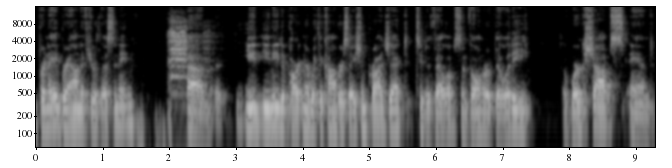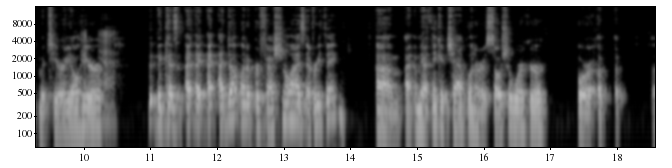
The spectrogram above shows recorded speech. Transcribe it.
Brene Brown, if you're listening, um, you, you need to partner with the Conversation Project to develop some vulnerability workshops and material here. Yeah. Because I, I, I, don't want to professionalize everything. Um, I, I, mean, I think a chaplain or a social worker or a, a,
